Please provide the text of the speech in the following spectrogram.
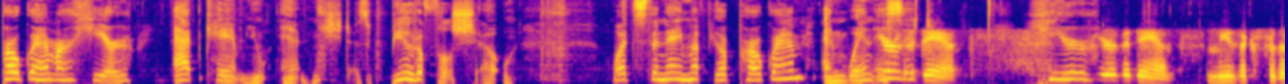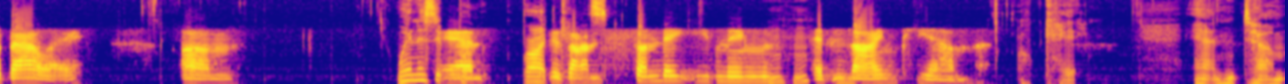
programmer here at KMUN. She does a beautiful show. What's the name of your program and when is Hear the it? dance. Here. Hear the dance. Music for the ballet. Um, When is it bro- and it is on? Sunday evenings Mhm. at 9 p.m. Okay. And um,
